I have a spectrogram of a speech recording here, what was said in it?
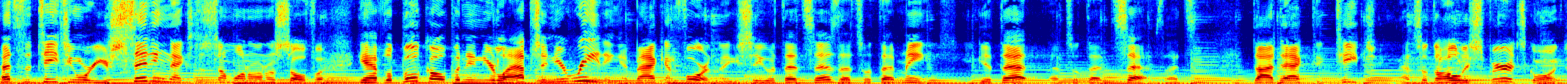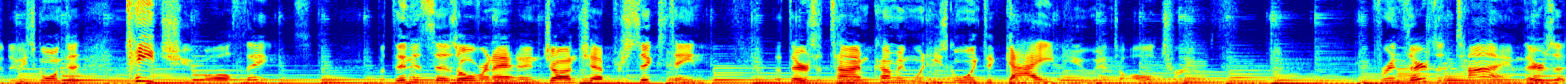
That's the teaching where you're sitting next to someone on a sofa. You have the book open in your laps and you're reading it back and forth. Now, you see what that says? That's what that means. You get that? That's what that says. That's didactic teaching. That's what the Holy Spirit's going to do. He's going to teach you all things. But then it says over in, in John chapter 16 that there's a time coming when He's going to guide you into all truth. Friends, there's a time, there's a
